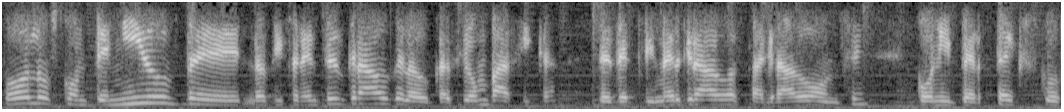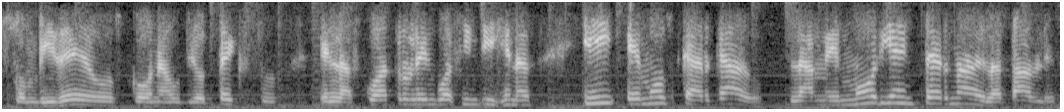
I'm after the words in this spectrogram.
todos los contenidos de los diferentes grados de la educación básica, desde primer grado hasta grado 11, con hipertextos, con videos, con audiotextos en las cuatro lenguas indígenas y hemos cargado la memoria interna de la tablet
